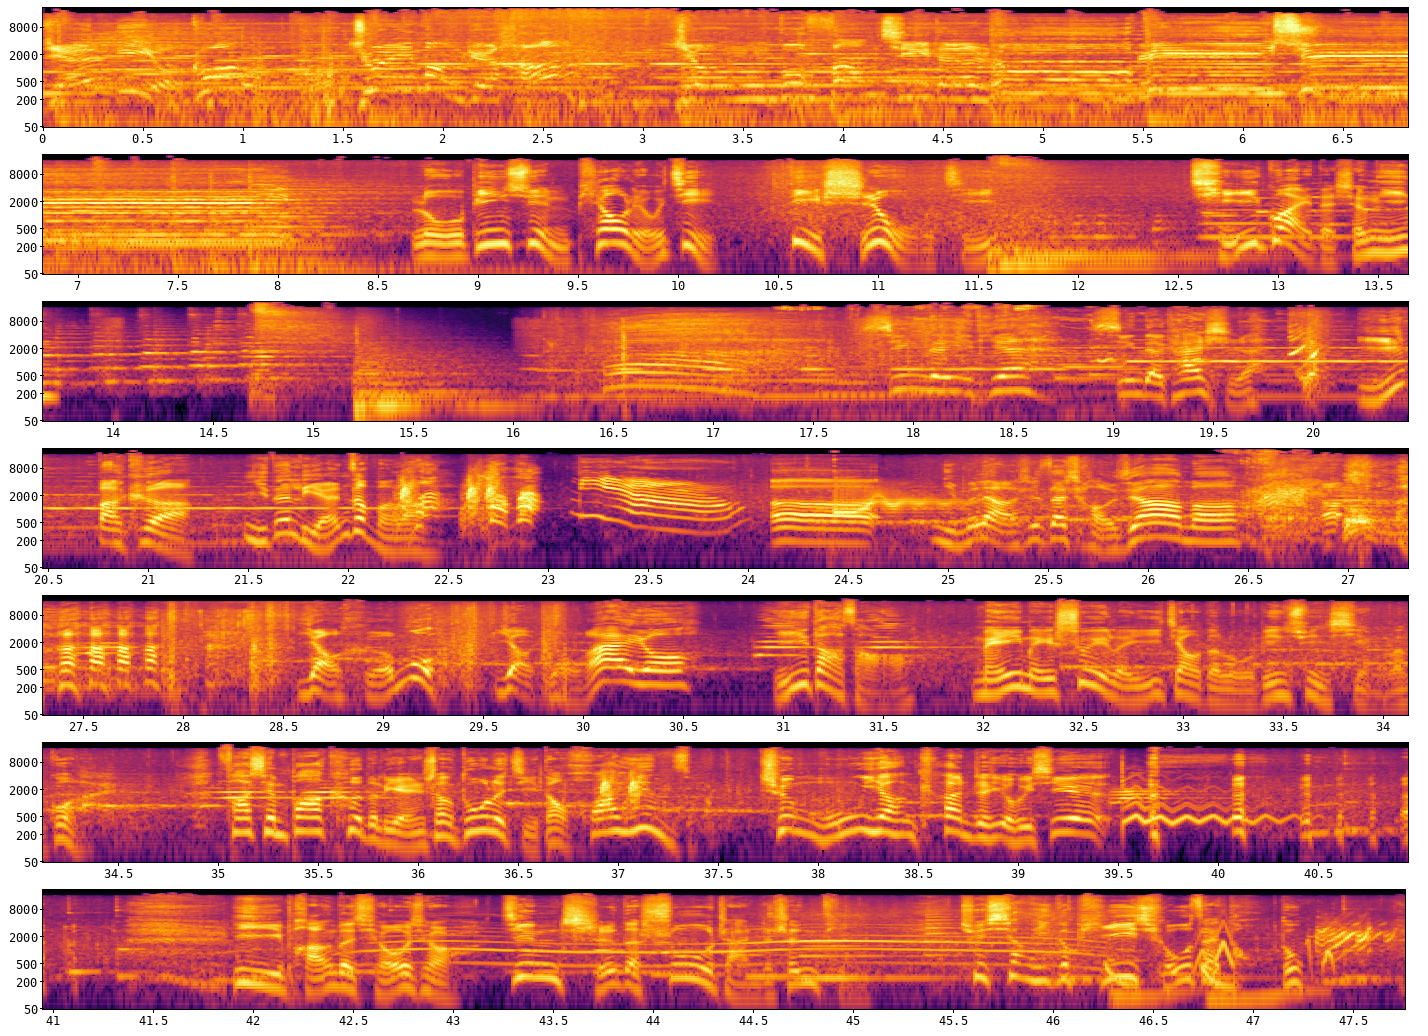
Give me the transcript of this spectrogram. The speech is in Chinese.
眼里有光，追梦远航，永不放弃的鲁滨逊。《鲁滨逊漂流记》第十五集：奇怪的声音。啊，新的一天，新的开始。咦，巴克，你的脸怎么了？喵。呃，你们俩是在吵架吗？啊，哈哈哈哈。要和睦，要有爱哟。一大早，美美睡了一觉的鲁滨逊醒了过来，发现巴克的脸上多了几道花印子，这模样看着有些 一旁的球球矜持地舒展着身体，却像一个皮球在抖动，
